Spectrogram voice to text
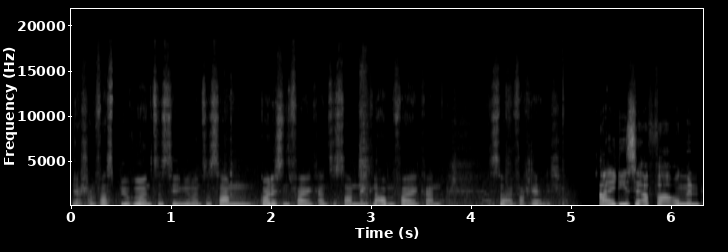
ja, schon fast berührend zu sehen, wie man zusammen Gottesdienst feiern kann, zusammen den Glauben feiern kann. Es war einfach herrlich. All diese Erfahrungen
